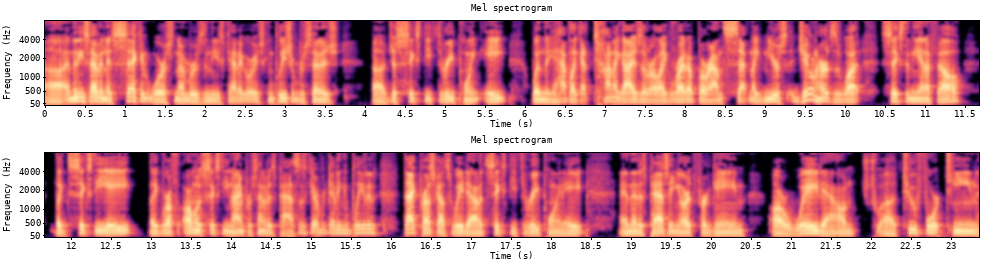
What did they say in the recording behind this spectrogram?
Uh, and then he's having his second worst numbers in these categories. Completion percentage, uh, just 63.8 when they have like a ton of guys that are like right up around seven, like near Jalen Hurts is what, sixth in the NFL, like 68, like rough, almost 69% of his passes get, getting completed. Dak Prescott's way down at 63.8. And then his passing yards per game are way down, uh, 214.0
